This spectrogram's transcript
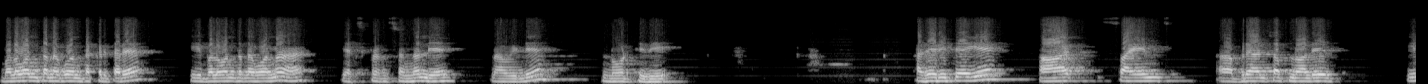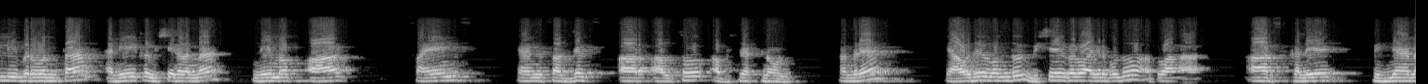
ಬಲವಂತ ನಗು ಅಂತ ಕರೀತಾರೆ. ಈ ಬಲವಂತ ನಗುವನ್ನ ಎಕ್ಸ್ಪ್ರೆಷನ್ನಲ್ಲಿ ನಾವಿಲ್ಲಿ ನೋಡ್ತೀವಿ. ಅದೇ ರೀತಿಯಾಗಿ art, science branch of knowledge ಇಲ್ಲಿ ಬರುವಂತ ಅನೇಕ ವಿಷಯಗಳನ್ನ name of art science and subjects are also abstract noun ಅಂದ್ರೆ ಯಾವುದೇ ಒಂದು ವಿಷಯಗಳು ಆಗಿರ್ಬೋದು ಅಥವಾ ಆರ್ಟ್ಸ್ ಕಲೆ, ವಿಜ್ಞಾನ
